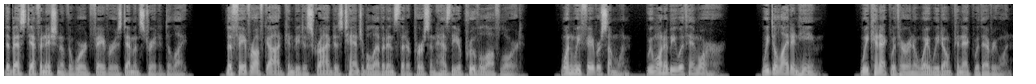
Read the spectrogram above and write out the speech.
The best definition of the word favor is demonstrated delight. The favor of God can be described as tangible evidence that a person has the approval of Lord. When we favor someone, we want to be with him or her. We delight in him. We connect with her in a way we don't connect with everyone.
